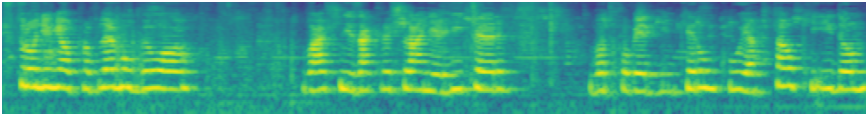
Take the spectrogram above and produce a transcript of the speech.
z którą nie miał problemu, było właśnie zakreślanie liter w odpowiednim kierunku, jak strzałki idą.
